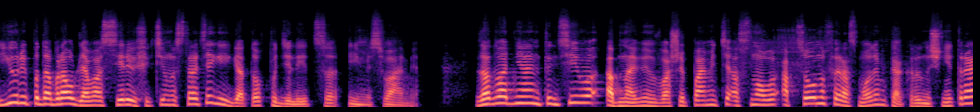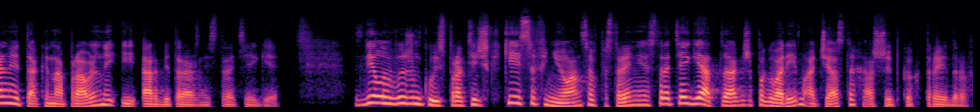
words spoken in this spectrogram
Юрий подобрал для вас серию эффективных стратегий и готов поделиться ими с вами. За два дня интенсива обновим в вашей памяти основы опционов и рассмотрим как рыночно-нейтральные, так и направленные и арбитражные стратегии. Сделаем выжимку из практических кейсов и нюансов построения стратегии, а также поговорим о частых ошибках трейдеров.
